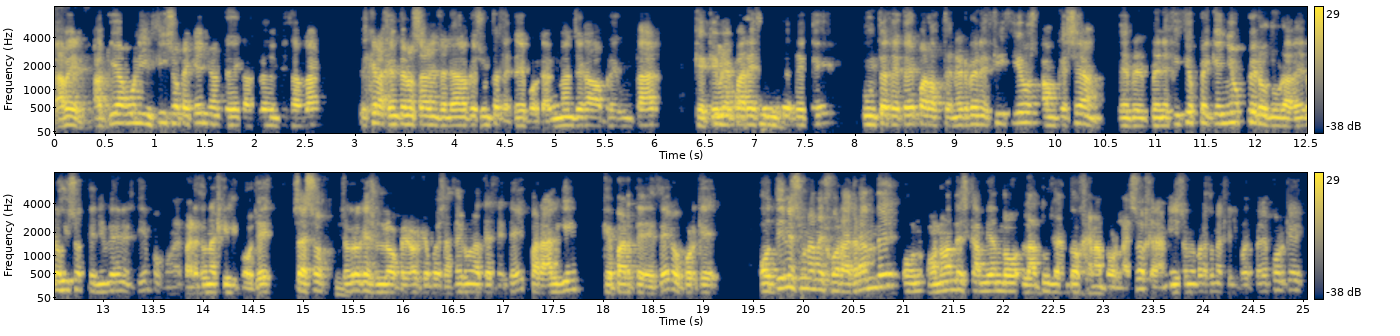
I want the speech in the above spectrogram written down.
a ver, aquí hago un inciso pequeño antes de que Alfredo empiece a hablar. Es que la gente no sabe en realidad lo que es un TCT, porque a mí me han llegado a preguntar qué me parece un TCT, un TCT para obtener beneficios, aunque sean eh, beneficios pequeños, pero duraderos y sostenibles en el tiempo. Pues me parece una gilipollez. O sea, eso yo creo que es lo peor que puedes hacer una TCT para alguien que parte de cero, porque o tienes una mejora grande o, no andes cambiando la tuya endógena por la exógena. A mí eso me parece una gilipollez, pero es porque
